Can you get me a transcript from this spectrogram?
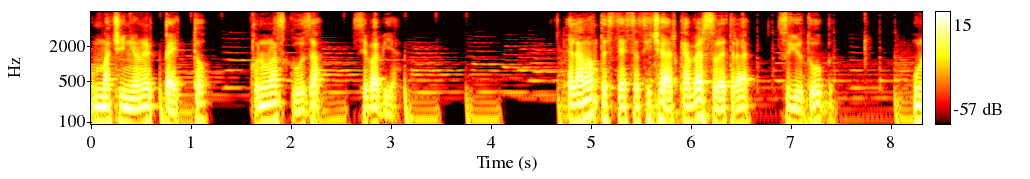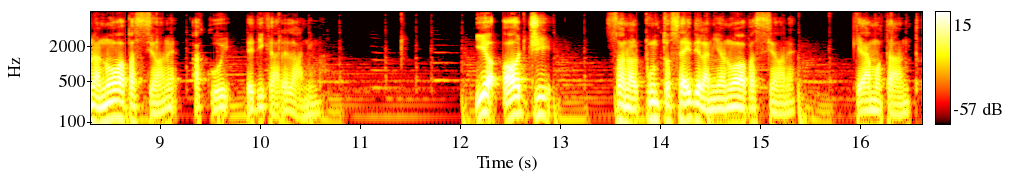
un macigno nel petto, con una scusa si va via. E la notte stessa si cerca verso le tre su YouTube una nuova passione a cui dedicare l'anima. Io oggi sono al punto 6 della mia nuova passione, che amo tanto,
